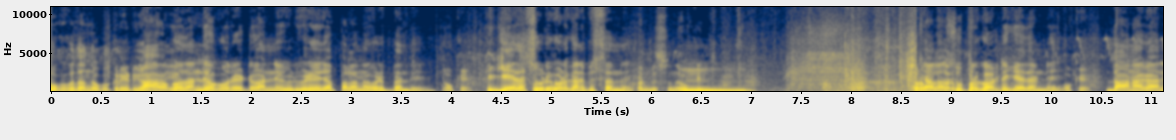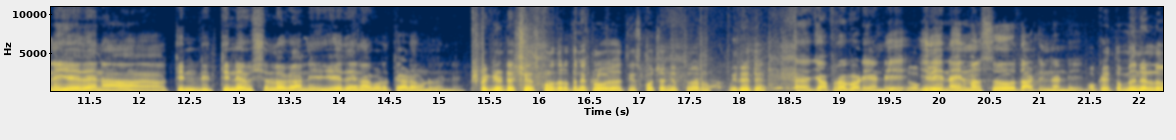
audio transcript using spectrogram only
ఒక్కొక్క దాని ఒక్కొక్క రేట్ ఆ, ఒక్కో దాన్ని ఒక్కో రేటు. అన్ని విడివిడిగా చెప్పాలన్నా కూడా ఇబ్బంది. ఓకే. ఈ గేదె సూడి కూడా కనిపిస్తుంది. కనిపిస్తుంది ఓకే. చాలా సూపర్. క్వాలిటీ గేదె అండి ఓకే. దానా కానీ ఏదైనా తిండి తినే విషయంలో కానీ ఏదైనా కూడా తేడా ఉండదండి. ప్రెగ్నెంట్ టెస్ట్ చేసుకున్న తర్వాతనే క్లోజ్ తీసుకోవచ్చు అని చెప్తున్నారు మీరైతే? జఫరాబాడి అండి. ఇది నైన్ మంత్స్ దాటిందండి. ఓకే తొమ్మిది నెలలు.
